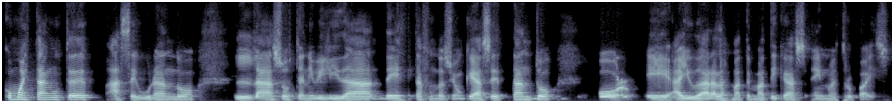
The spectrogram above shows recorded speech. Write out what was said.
cómo están ustedes asegurando la sostenibilidad de esta fundación que hace tanto por ayudar a las matemáticas en nuestro país?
